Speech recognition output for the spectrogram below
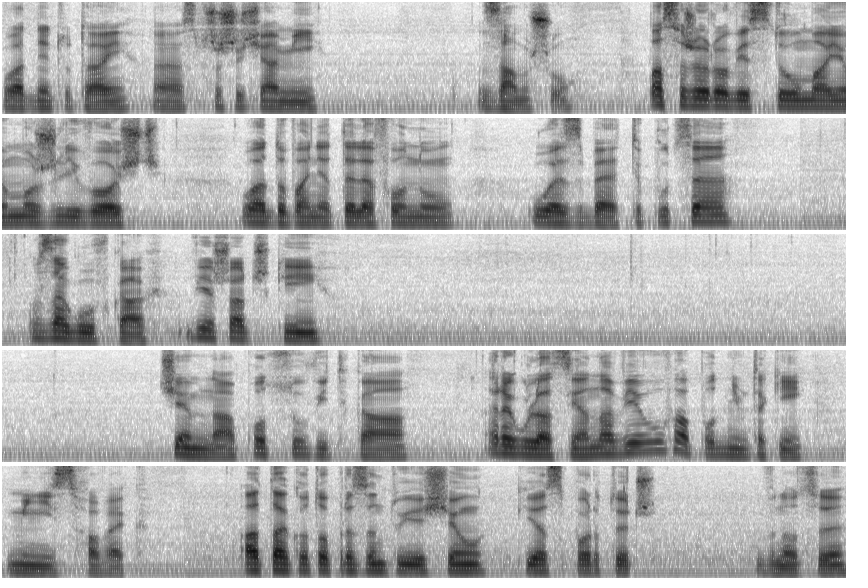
ładnie tutaj e, z przeszyciami zamszu. Pasażerowie z tyłu mają możliwość ładowania telefonu USB typu C. W zagłówkach wieszaczki, ciemna podsuwitka, regulacja nawiewów, a pod nim taki mini schowek. A tak oto prezentuje się Kia Sportage w nocy.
